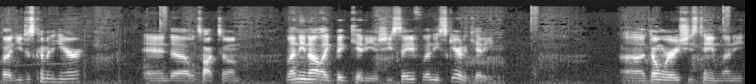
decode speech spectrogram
But you just come in here, and uh, we'll talk to him. Lenny not like Big Kitty. Is she safe? Lenny's scared of Kitty. Uh, don't worry, she's tame, Lenny.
